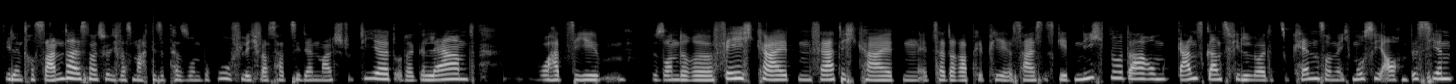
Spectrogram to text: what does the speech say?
viel interessanter ist natürlich, was macht diese Person beruflich? Was hat sie denn mal studiert oder gelernt? Wo hat sie besondere Fähigkeiten, Fertigkeiten etc. pp. Das heißt, es geht nicht nur darum, ganz, ganz viele Leute zu kennen, sondern ich muss sie auch ein bisschen,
